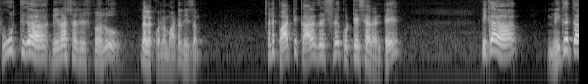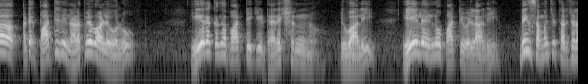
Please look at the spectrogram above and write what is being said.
పూర్తిగా నిరాశ నిష్పలు నెలకొన్నమాట నిజం. అంటే పార్టీ కార్యదర్శినే కొట్టేశారంటే ఇక మిగతా అంటే పార్టీని నడిపే వాళ్ళు ఎవరు? ఏ రకంగా పార్టీకి డైరెక్షన్ ఇవ్వాలి? ఏ లైన్లో పార్టీ వెళ్ళాలి? దీనికి సంబంధించి తర్జన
